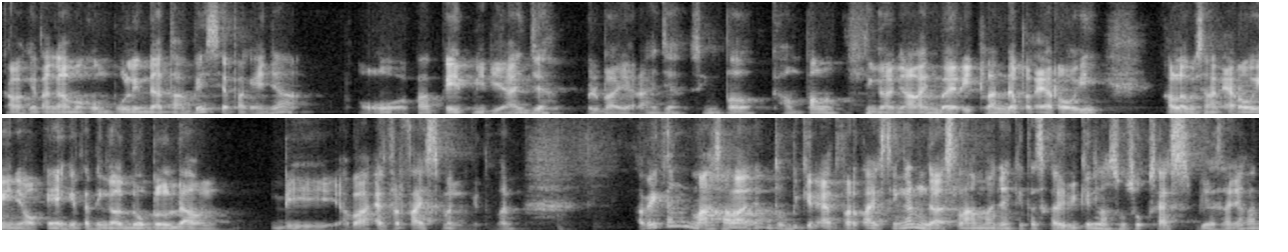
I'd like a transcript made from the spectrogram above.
Kalau kita nggak mau kumpulin database ya pakainya oh apa paid media aja, berbayar aja, simple, gampang, tinggal nyalain bayar iklan dapat ROI. Kalau misalnya ROI-nya oke, ya kita tinggal double down di apa advertisement gitu kan. Tapi kan masalahnya untuk bikin advertising kan nggak selamanya kita sekali bikin langsung sukses. Biasanya kan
